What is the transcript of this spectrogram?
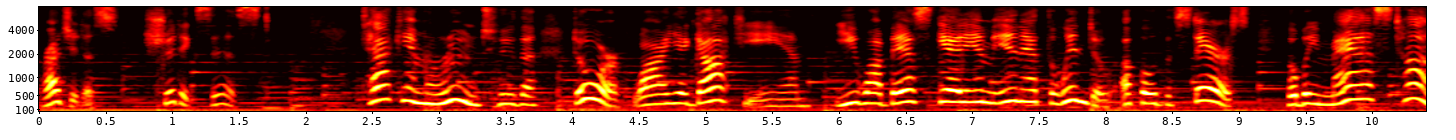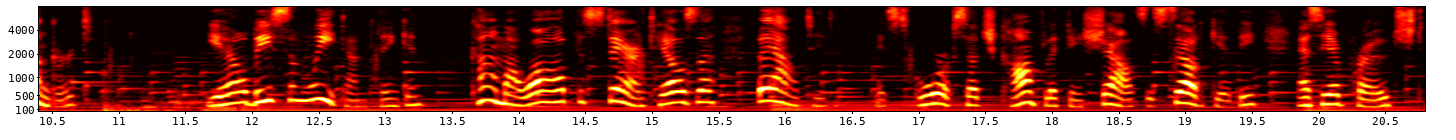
prejudice should exist. Tak him round to the door while ye got ye him. Ye war best get him in at the window, up o' the stairs. He'll be mass hungert. Ye'll be some wheat, I'm thinking. Come, I'll walk up the stair and tells about it. A score of such conflicting shouts assailed Gibbie as he approached,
